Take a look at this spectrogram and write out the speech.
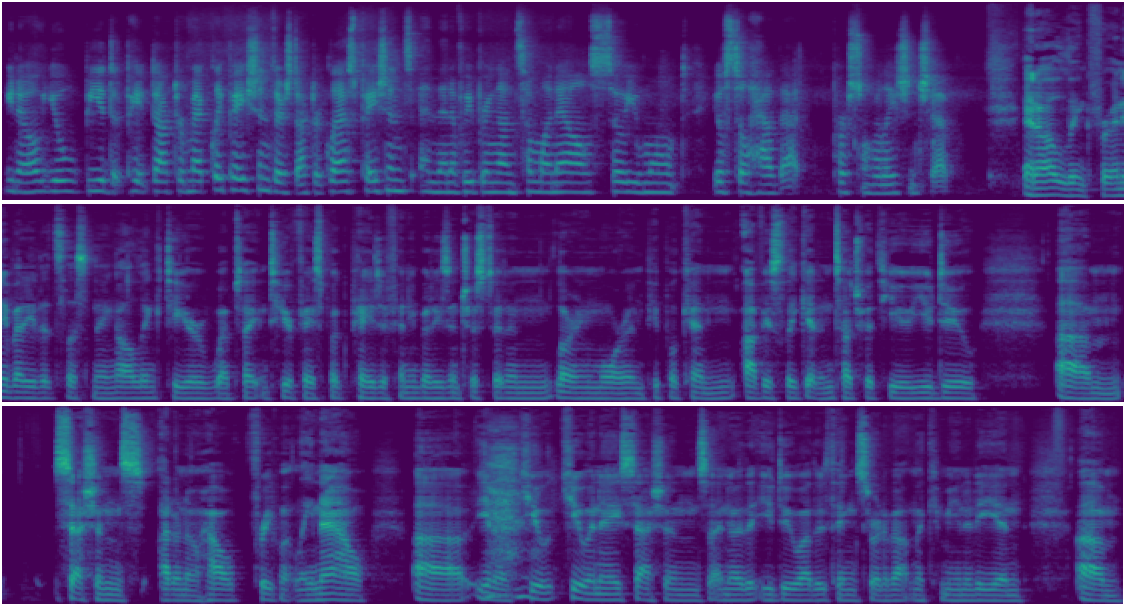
You know, you'll be a Dr. Mechley patient. There's Dr. Glass patients, and then if we bring on someone else, so you won't, you'll still have that personal relationship. And I'll link for anybody that's listening, I'll link to your website and to your Facebook page if anybody's interested in learning more. And people can obviously get in touch with you. You do um, sessions, I don't know how frequently now, uh, you know, Q, Q&A sessions. I know that you do other things sort of out in the community. And um,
